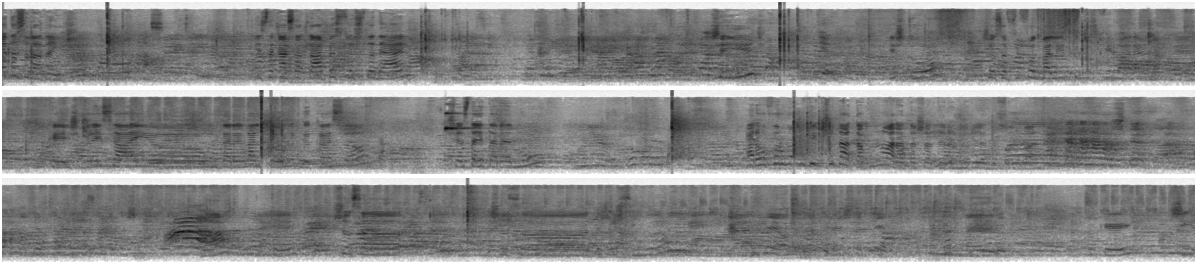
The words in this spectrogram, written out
ai desenat aici? Este casa ta peste 100 de ani? Și aici? Eu. Ești tu? Și o să fii fotbalist când o să fii mare? Ok, și vrei să ai uh, un teren al tău lângă casă? Și ăsta e terenul? Are o formă un pic ciudată, acum nu arată așa terenurile de fotbal. Știu, dar avem familie să arăt așa. Da? Ok. Și o să... Ok. Și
